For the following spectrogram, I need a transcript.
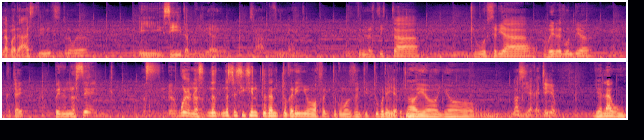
la parada de Stevie Nicks y todo lo weón. Y sí, también le hago. O sea, definitivamente. Es un artista que me gustaría ver algún día, ¿cachai? Pero no sé. no sé, Bueno, no, no- no sé si siento tanto cariño o afecto como lo sentís tú por ella, ¿cachai? No, yo, yo. No, sí, ya, ¿cachai? Ya- Yo le hago un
